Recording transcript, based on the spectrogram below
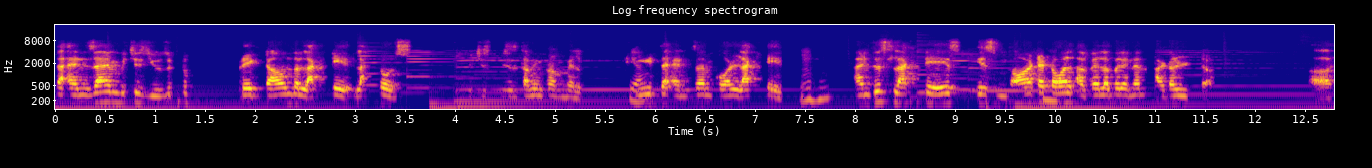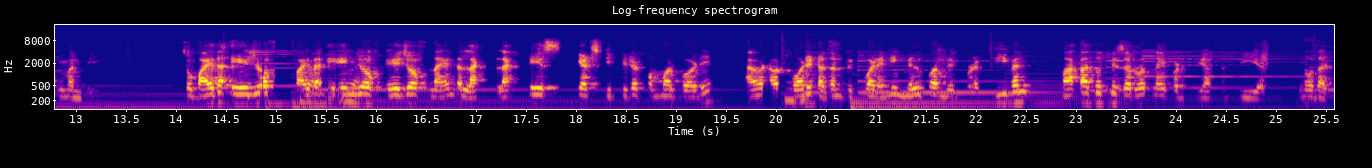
the enzyme which is used to break down the lactase lactose which is which is coming from milk we Yeah. need the enzyme called lactase Mhm. and this lactase is not at Hmm. all available in an adult uh, human being so by the age of by the Right, age yeah. of age of 9 the lac- lactase gets depleted from our body and our Mhm. body doesn't require any milk or milk products even माँ का दूध की जरूरत नहीं पड़ती after 3 years you know that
